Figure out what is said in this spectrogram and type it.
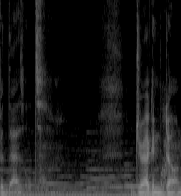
Bedazzled. Dragon dung.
